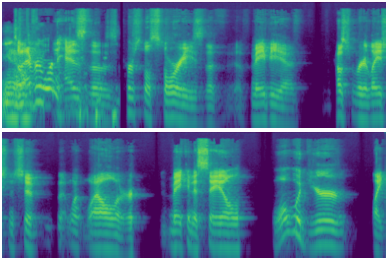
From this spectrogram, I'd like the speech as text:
You know? So everyone has those personal stories of, of maybe a customer relationship that went well or making a sale. What would your like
